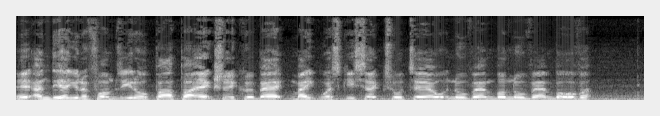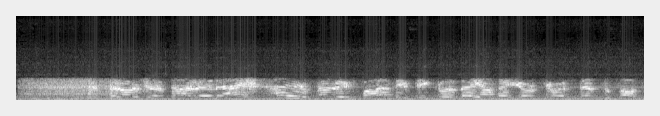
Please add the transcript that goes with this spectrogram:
Uh, India Uniform Zero, Papa X-Ray Quebec, Mike Whiskey 6 Hotel, November, November, over. Roger, Darren, I, I am very funny because I am a your QSS about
